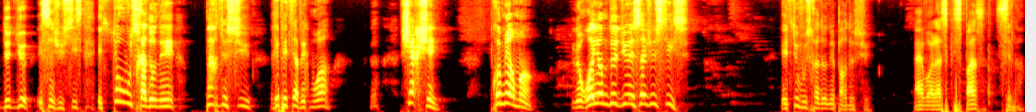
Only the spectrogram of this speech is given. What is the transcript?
de Dieu et sa justice, et tout vous sera donné par-dessus. Répétez avec moi. Cherchez premièrement le royaume de Dieu et sa justice, et tout vous sera donné par-dessus. Et voilà ce qui se passe, c'est là.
